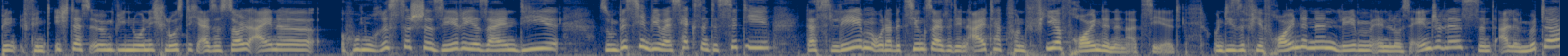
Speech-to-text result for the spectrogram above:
Finde ich das irgendwie nur nicht lustig? Also es soll eine humoristische Serie sein, die so ein bisschen wie bei Sex and the City das Leben oder beziehungsweise den Alltag von vier Freundinnen erzählt. Und diese vier Freundinnen leben in Los Angeles, sind alle Mütter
